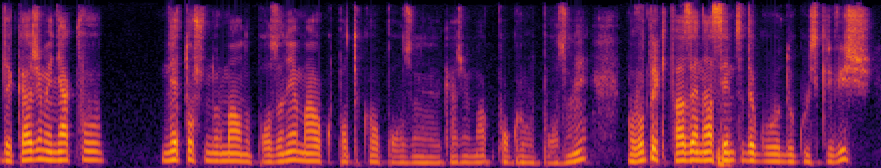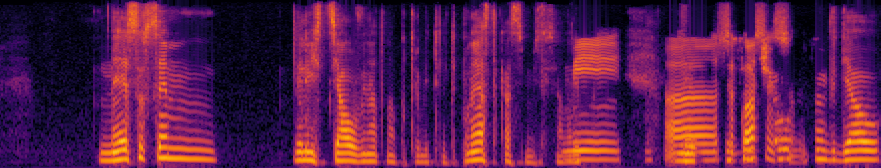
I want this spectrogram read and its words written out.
да кажем, някакво не точно нормално ползване, малко по-такова ползване, да кажем, малко по-грубо ползване, но въпреки това за една седмица да го, да го изкривиш, не е съвсем нали, изцяло вината на потребителите. Поне аз така си мисля. Нали? Ми, а, не, съгласен съм. съм видял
